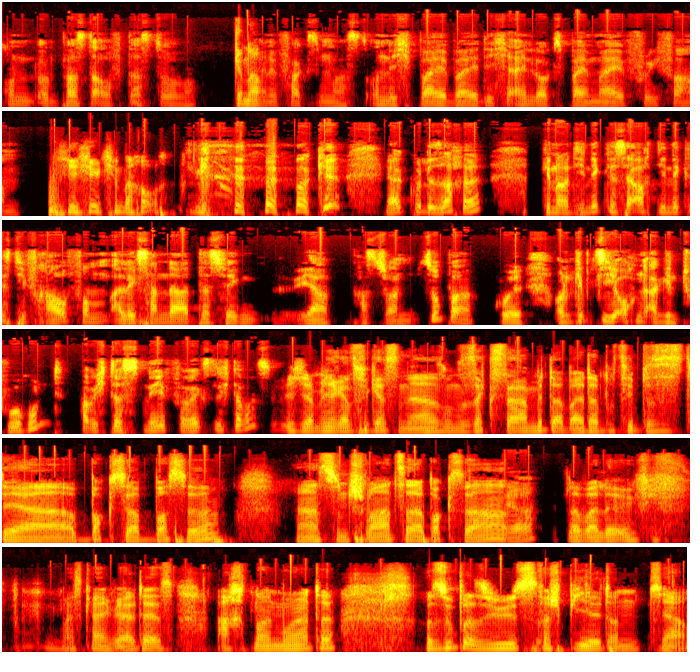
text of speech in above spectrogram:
und, und passt auf, dass du genau. keine Faxen machst und nicht bei, bei dich einloggst bei My Free Farm. genau. okay, ja, coole Sache. Genau, die Nick ist ja auch, die Nick ist die Frau vom Alexander, deswegen, ja, passt schon. Super, cool. Und gibt es nicht auch einen Agenturhund? Habe ich das, nee, verwechsel ich da was? Ich habe mich ja ganz vergessen, ja, so ein sechster Mitarbeiter im Prinzip, das ist der Boxer Bosse. Ja, ist so ein schwarzer Boxer. Ja. Mittlerweile irgendwie, ich weiß gar nicht, wie alt er ist. Acht, neun Monate. Super süß, verspielt und ja,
